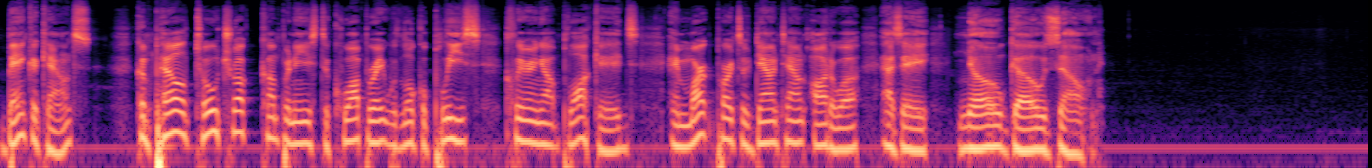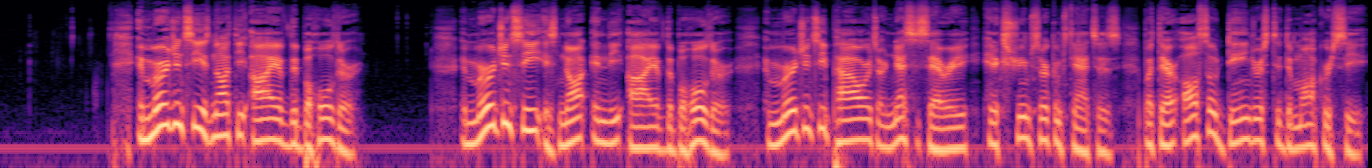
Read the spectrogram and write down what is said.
bank accounts, compel tow truck companies to cooperate with local police clearing out blockades, and mark parts of downtown Ottawa as a no go zone. Emergency is not the eye of the beholder. Emergency is not in the eye of the beholder. Emergency powers are necessary in extreme circumstances, but they are also dangerous to democracy.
